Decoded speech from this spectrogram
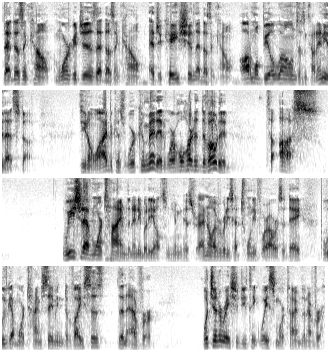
That doesn't count mortgages, that doesn't count education, that doesn't count automobile loans, doesn't count any of that stuff. Do you know why? Because we're committed, we're wholehearted devoted to us. We should have more time than anybody else in human history. I know everybody's had 24 hours a day, but we've got more time saving devices than ever. What generation do you think wastes more time than ever?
